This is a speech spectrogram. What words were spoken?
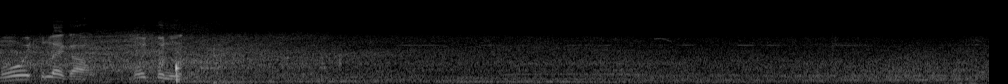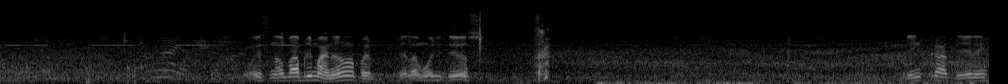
Muito legal, muito bonito. Senão não vai abrir mais não, rapaz. Pelo amor de Deus. Brincadeira, hein?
